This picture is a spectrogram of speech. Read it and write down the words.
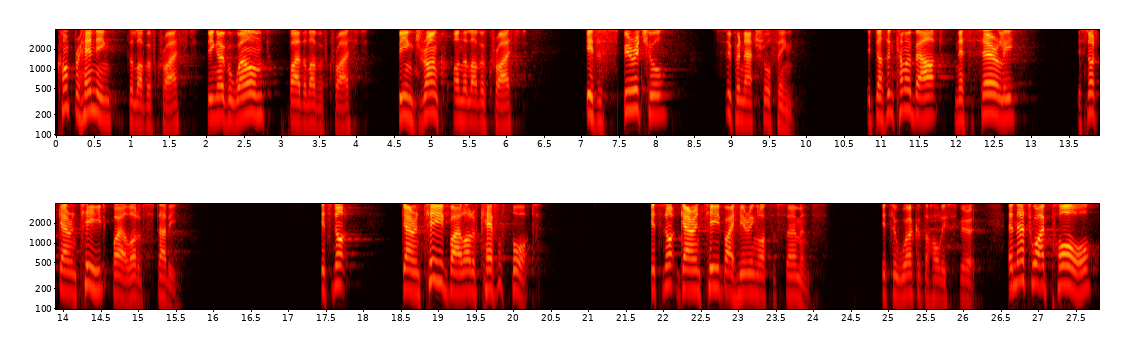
comprehending the love of Christ, being overwhelmed by the love of Christ, being drunk on the love of Christ is a spiritual, supernatural thing. It doesn't come about necessarily, it's not guaranteed by a lot of study. It's not guaranteed by a lot of careful thought. It's not guaranteed by hearing lots of sermons. It's a work of the Holy Spirit. And that's why Paul,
